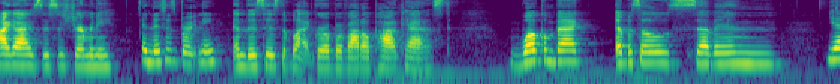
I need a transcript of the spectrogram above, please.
Hi guys, this is Germani. And this is Brittany. And this is the Black Girl Bravado podcast. Welcome back, episode seven. Yes.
